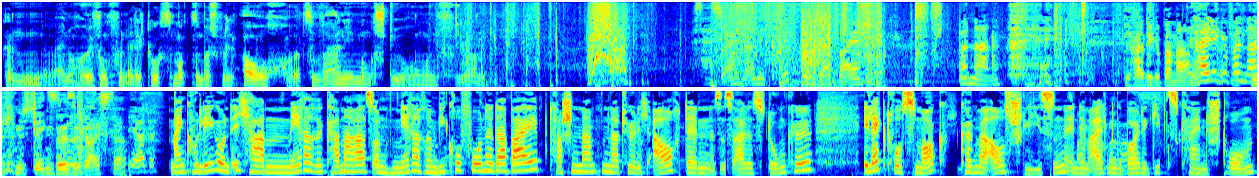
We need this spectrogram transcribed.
kann eine Häufung von Elektrosmog zum Beispiel auch äh, zu Wahrnehmungsstörungen führen. Was hast du also an Equipment dabei? Banane. Die heilige Banane. Die heilige Banane. Gegen, gegen böse Geister. Ja, mein Kollege und ich haben mehrere Kameras und mehrere Mikrofone dabei. Taschenlampen natürlich auch, denn es ist alles dunkel. Elektrosmog können wir ausschließen. In dem alten Gebäude gibt's keinen Strom.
